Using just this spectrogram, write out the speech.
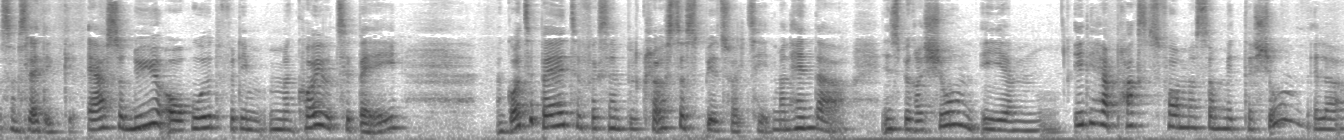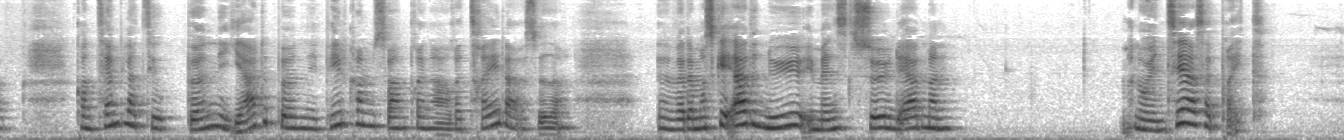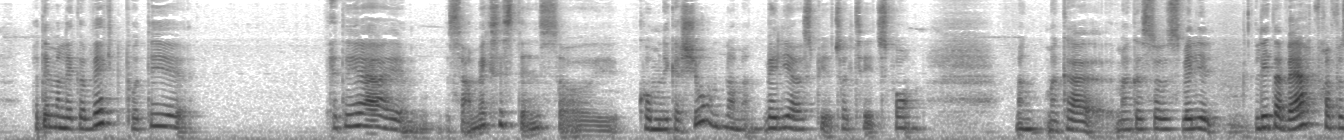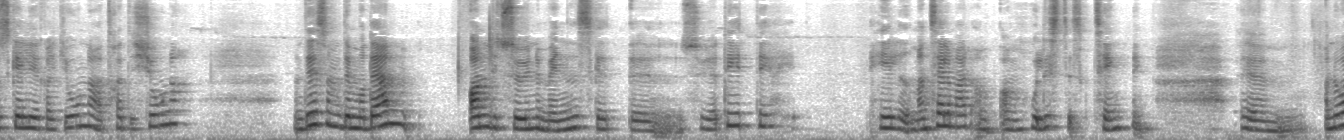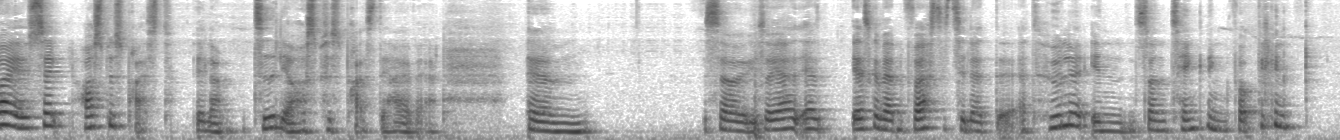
som slet ikke er så nye overhovedet, fordi man går jo tilbage. Man går tilbage til for eksempel klosterspiritualitet. Man henter inspiration i, øhm, i de her praksisformer som meditation eller kontemplativ bøn, i hjertebøn, i pilgrimsvandringer, retræter osv. Øh, hvad der måske er det nye i menneskets søgen, det er, at man, man orienterer sig bredt. Og det, man lægger vægt på, det, det er øh, samme eksistens og øh, kommunikation, når man vælger spiritualitetsform. Man, man, kan, man kan så vælge lidt af hvert fra forskellige religioner og traditioner. Men det, som det moderne åndeligt søgende menneske øh, søger, det, det er helhed. Man taler meget om, om holistisk tænkning. Øhm, og nu er jeg jo selv hospicepræst, eller tidligere hospicepræst, det har jeg været. Øhm, så så jeg, jeg, jeg skal være den første til at, at hylde en sådan tænkning for, hvilken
